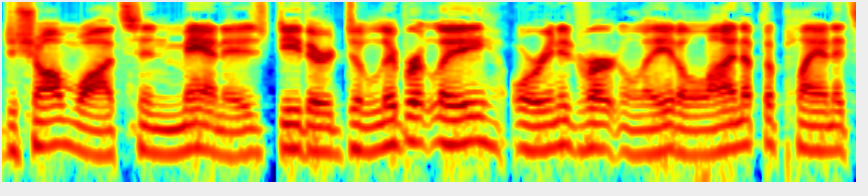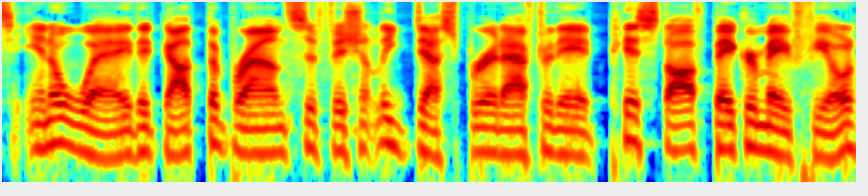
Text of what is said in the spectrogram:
Deshaun Watson managed either deliberately or inadvertently to line up the planets in a way that got the Browns sufficiently desperate after they had pissed off Baker Mayfield.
